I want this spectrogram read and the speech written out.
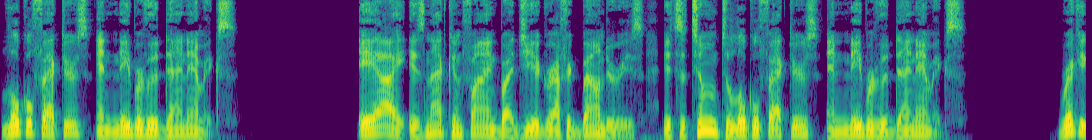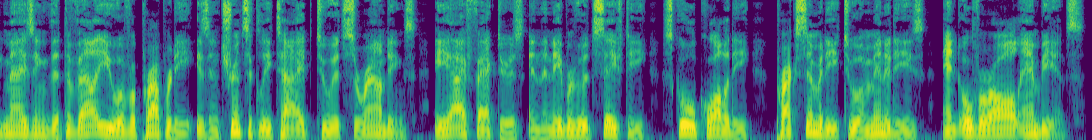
Local factors and neighborhood dynamics. AI is not confined by geographic boundaries, it's attuned to local factors and neighborhood dynamics. Recognizing that the value of a property is intrinsically tied to its surroundings, AI factors in the neighborhood safety, school quality, proximity to amenities, and overall ambience.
